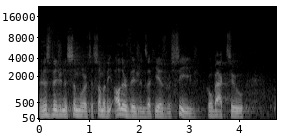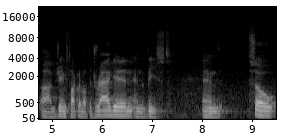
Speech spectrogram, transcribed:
And this vision is similar to some of the other visions that he has received Go back to uh, James talking about the dragon and the beast. And so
